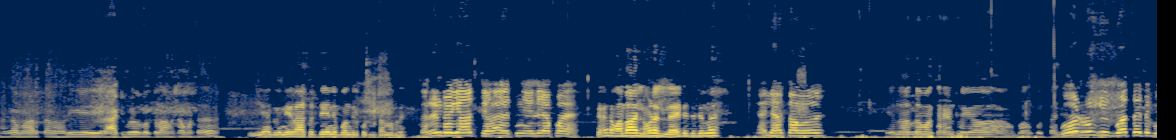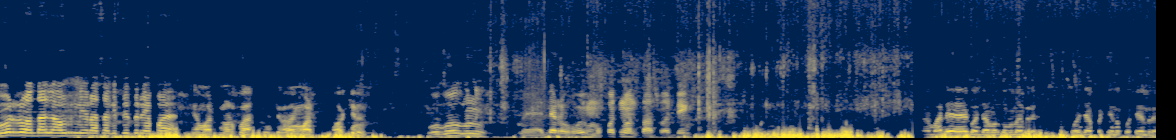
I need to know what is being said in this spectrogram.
ಹಂಗ ಮಾಡ್ತಾನ ಅವನಿಗೆ ರಾಟಿ ಬೀಳ್ಬೇಕಲ್ಲ ಅನ್ಕಮಟ ಏನ್ರಿ ನೀರ್ ಆಸತಿ ಏನೇ ಬಂದ್ ಕೂತ್ಬಿಟ್ಟ ನೋಡ್ರಿ? ಕರೆಂಟ್ ಹೋಗ್ಯಾವ ತೆಳ ಹತ್ತಿನಿ ಎಲ್ಲಿಯಪ್ಪ ಕರೆಂಟ್ ಬಂದಾವ ನೋಡಲ್ಲ ನೋಡಲ್ಲಿ ಲೈಟ್ ಐತಿದಿಲ್ಲ ಎಲ್ಲಿ ಹತ್ತಾವು? ಇಲ್ಲ ತಮ್ಮ ಕರೆಂಟ್ ಹೋಗ್ಯಾವ ಬಂದ್ ಕೂತಾನ ಗೋಡ್ರಿಗೆ ಗೊತ್ತೈತೆ ಗೋಡ್ರು ಅಂದಾಗ ಅವ್ರು ನೀರ್ ಹಾಸಾಕತ್ತಿದ್ರಿ ಅಪ್ಪ ಏನ್ ಮಾಡ್ತಿ ನೋಡಪ್ಪ ತಿಳ್ದಂಗ್ ಮಾಡ್ ಅವಕಿನ. ಹೋಗ್ ಹೋಗು ನೀ ಎಲ್ಲಾರ ಹೋಗಿ ಮುಪ್ಪತ್ನ ಒಂದ್ ತಾಸು ಅಡ್ಡಿ. ಮನೆ ಗೊಂಜಾ ಮಾಡ್ಕೊಂಡ್ ಬಂದ್ರಿ ಗೊಂಜಾ ಪಟ್ಟಿ ಏನೋ ಕೊಟ್ಟೆ ಅಲ್ರಿ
